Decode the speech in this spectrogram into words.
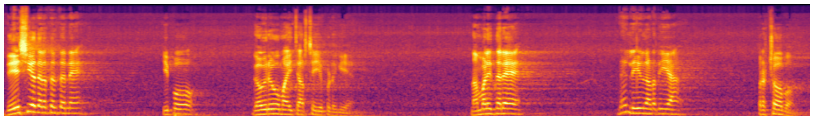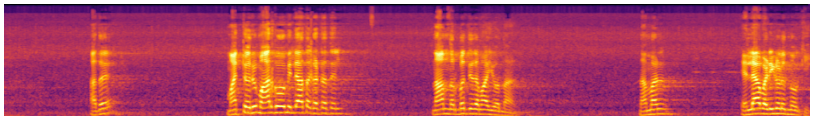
ദേശീയ തലത്തിൽ തന്നെ ഇപ്പോൾ ഗൗരവമായി ചർച്ച ചെയ്യപ്പെടുകയാണ്. നമ്മൾ ഇന്നലെ ഡൽഹിയിൽ നടത്തിയ പ്രക്ഷോഭം അത് മറ്റൊരു മാർഗവുമില്ലാത്ത ഘട്ടത്തിൽ നാം നിർബന്ധിതമായി ഒന്നാണ് നമ്മൾ എല്ലാ വഴികളും നോക്കി.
